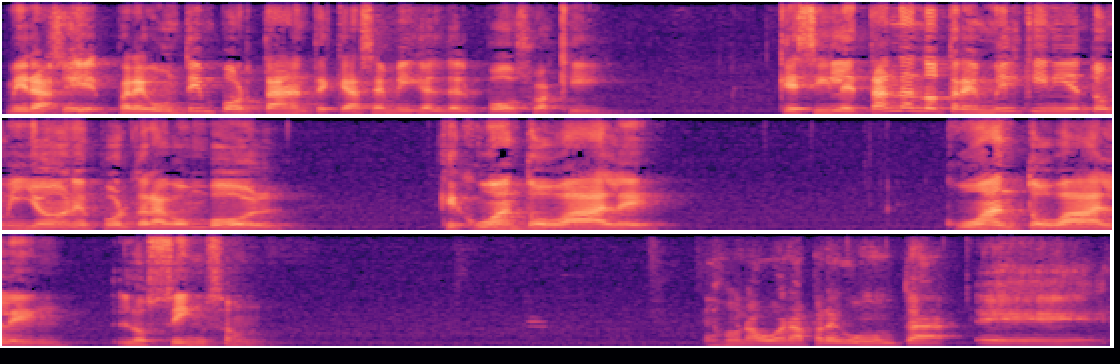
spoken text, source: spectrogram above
Mira, eh, pregunta importante que hace Miguel del Pozo aquí que si le están dando 3.500 millones por Dragon Ball, que cuánto vale, cuánto valen los Simpsons. Es una buena pregunta. Eh,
